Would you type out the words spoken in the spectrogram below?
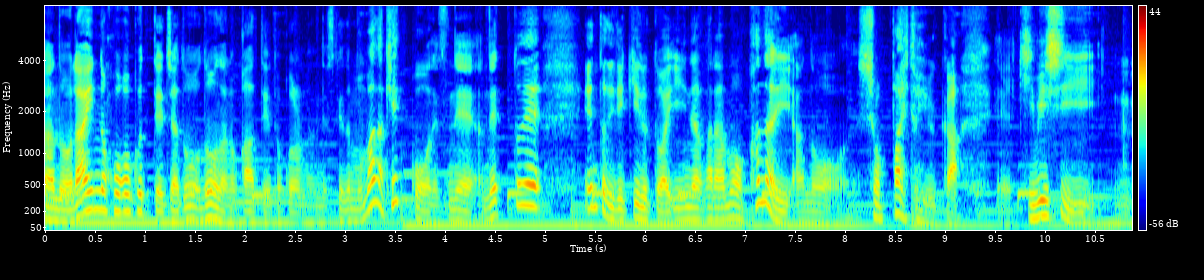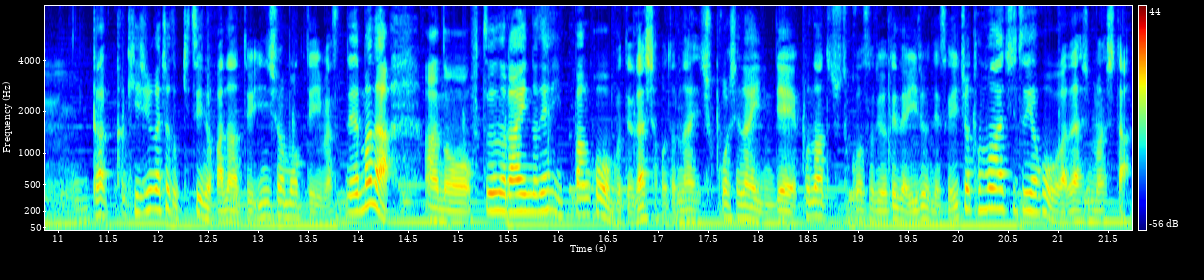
あの、LINE の広告ってじゃあどう、どうなのかっていうところなんですけども、まだ結構ですね、ネットでエントリーできるとは言いながらも、かなり、あの、しょっぱいというか、えー厳しい、うんが基準がちょっときついのかなという印象を持っています。で、まだ、あの、普通の LINE のね、一般広告って出したことない、出稿してないんで、この後出稿する予定ではいるんですが、一応友達追加広告が出しました。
